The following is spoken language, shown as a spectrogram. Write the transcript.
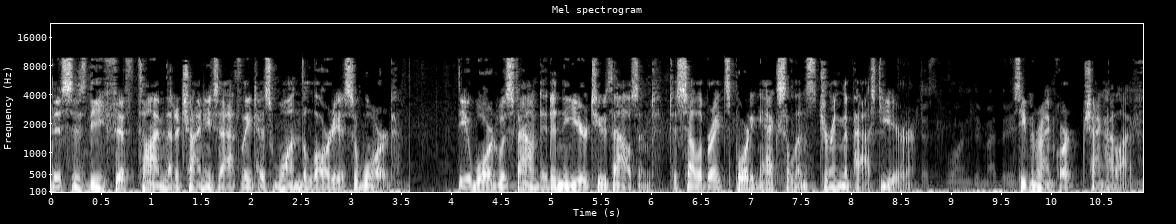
This is the fifth time that a Chinese athlete has won the Laureus Award. The award was founded in the year 2000 to celebrate sporting excellence during the past year. Stephen Rancourt, Shanghai Live.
